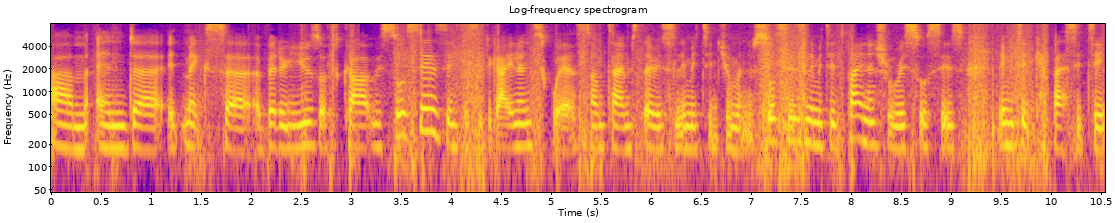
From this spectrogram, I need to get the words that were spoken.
um, and uh, it makes uh, a better use of scarce resources in Pacific Islands where sometimes there is limited human resources, limited financial resources, limited capacity.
